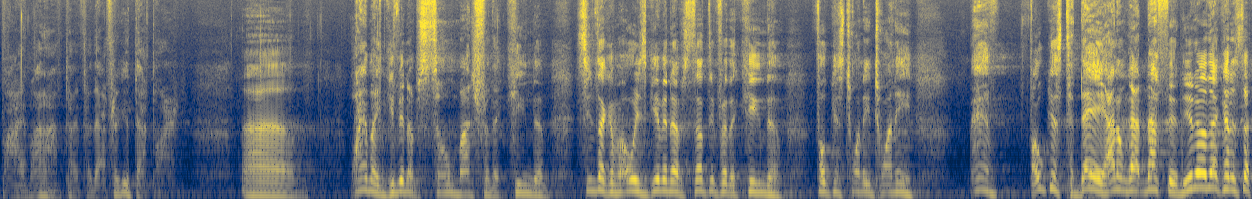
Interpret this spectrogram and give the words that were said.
Bible. I don't have time for that. Forget that part. Um, why am I giving up so much for the kingdom? Seems like I'm always giving up something for the kingdom. Focus 2020. Man, focus today. I don't got nothing. You know, that kind of stuff.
